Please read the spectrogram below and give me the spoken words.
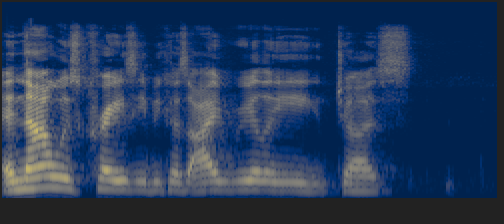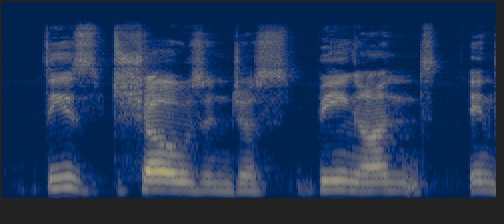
And that was crazy because I really just these shows and just being on in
